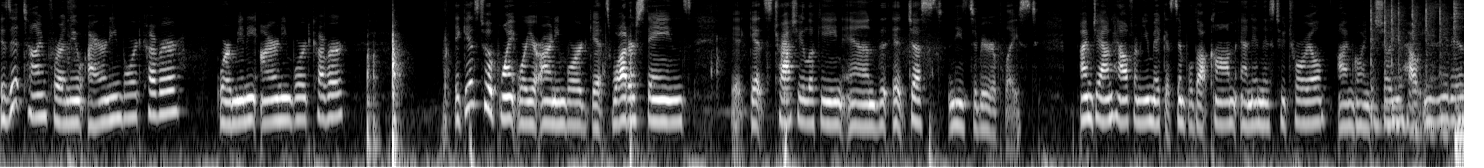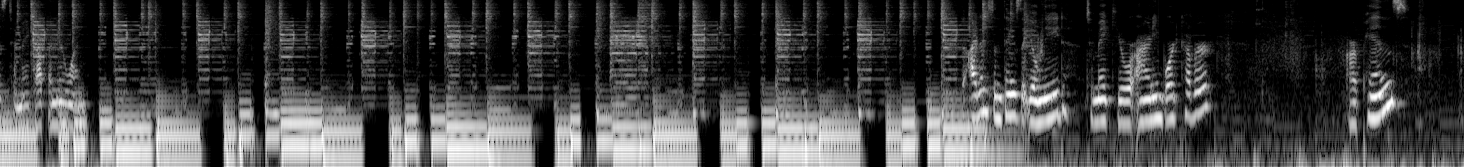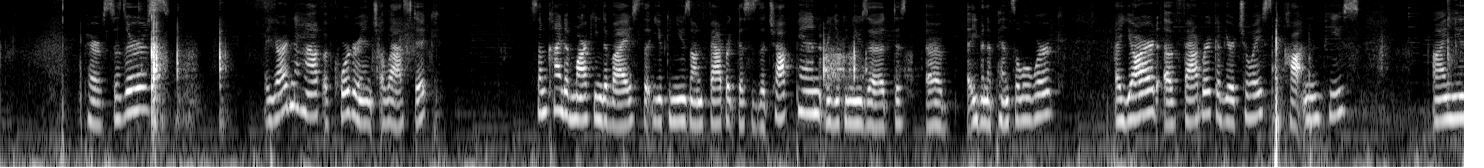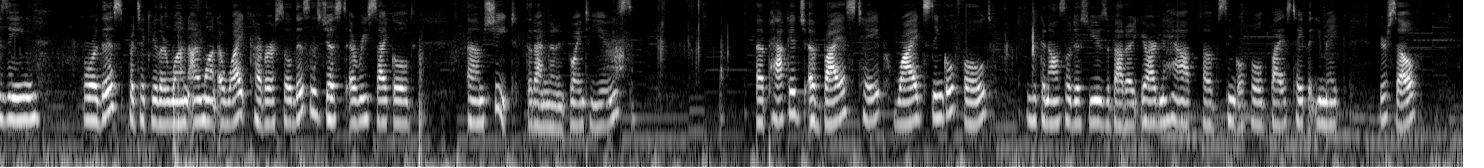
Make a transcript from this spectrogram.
Is it time for a new ironing board cover or a mini ironing board cover? It gets to a point where your ironing board gets water stains, it gets trashy looking, and it just needs to be replaced. I'm Jan Howell from YouMakeItSimple.com and in this tutorial I'm going to show you how easy it is to make up a new one. Items and things that you'll need to make your ironing board cover are pins, a pair of scissors, a yard and a half of quarter inch elastic, some kind of marking device that you can use on fabric. This is a chalk pen or you can use a, a even a pencil will work. A yard of fabric of your choice, a cotton piece. I'm using for this particular one, I want a white cover, so this is just a recycled um, sheet that I'm gonna, going to use. A package of bias tape, wide single fold. You can also just use about a yard and a half of single fold bias tape that you make yourself,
